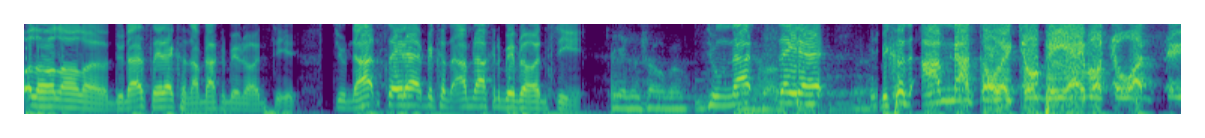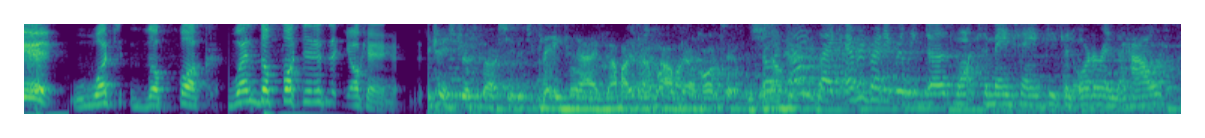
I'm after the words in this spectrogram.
hold on, hold on, hold on. Do not say that because I'm not going to be able to unsee it. Do not say that because I'm not going to be able to unsee it. out your control, bro. Do not say that because I'm not going to be able to unsee it. What the fuck? When the fuck did this? Okay. You can't stress about shit that you can't Exactly. I'm about That's to how I'm much that heart attack. So it sounds like everybody really does want to maintain peace and order in the house,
